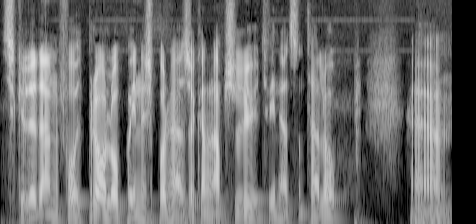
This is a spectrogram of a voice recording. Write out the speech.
Skulle den få ett bra lopp på innerspår här så kan den absolut vinna ett sånt här lopp. Ehm,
